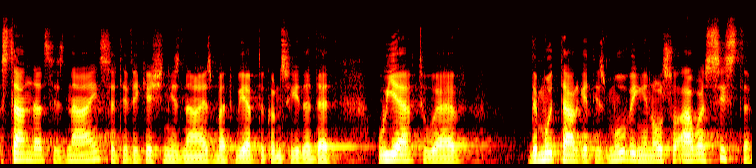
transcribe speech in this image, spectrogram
standards is nice, certification is nice, but we have to consider that we have to have the target is moving and also our system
